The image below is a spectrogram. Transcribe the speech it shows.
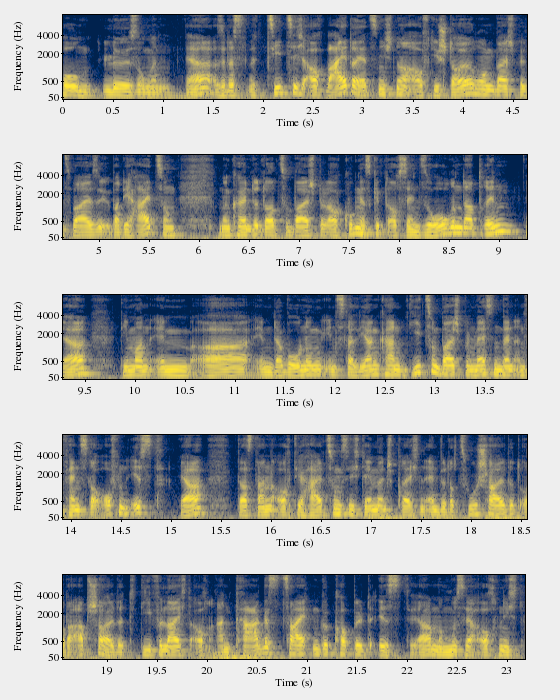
Home-Lösungen. Ja, also das zieht sich auch weiter, jetzt nicht nur auf die Steuerung beispielsweise über die Heizung. Man könnte dort zum Beispiel auch gucken, es gibt auch Sensoren da drin, ja, die man im, äh, in der Wohnung installieren kann, die zum Beispiel messen, wenn ein Fenster offen ist, ja, dass dann auch die Heizung sich dementsprechend entweder zuschaltet oder abschaltet, die vielleicht auch an Tageszeiten gekoppelt ist. Ja, man muss ja auch nicht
